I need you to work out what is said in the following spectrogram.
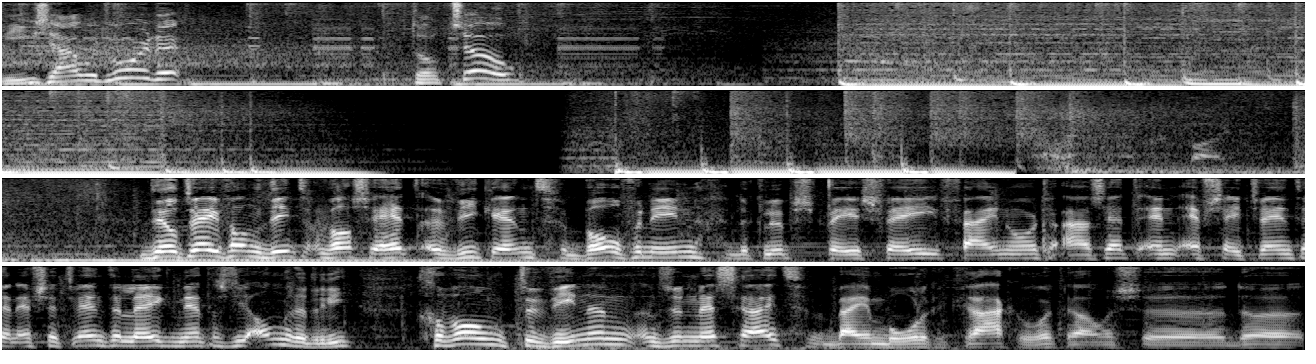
Wie zou het worden? Tot zo. Deel 2 van Dit Was Het Weekend. Bovenin de clubs PSV, Feyenoord, AZ en FC Twente. En FC Twente leek, net als die andere drie, gewoon te winnen zijn wedstrijd. Bij een behoorlijke kraker hoor trouwens. eh, de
